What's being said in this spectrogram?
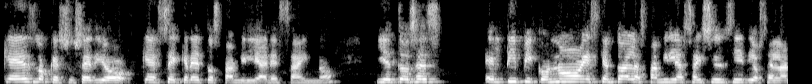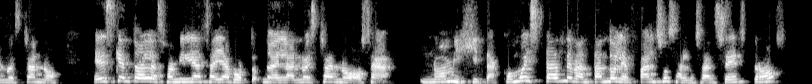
qué es lo que sucedió, qué secretos familiares hay, ¿no? Y entonces el típico, no, es que en todas las familias hay suicidios, en la nuestra no. Es que en todas las familias hay aborto, no, en la nuestra no. O sea, no, mijita, ¿cómo estás levantándole falsos a los ancestros?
